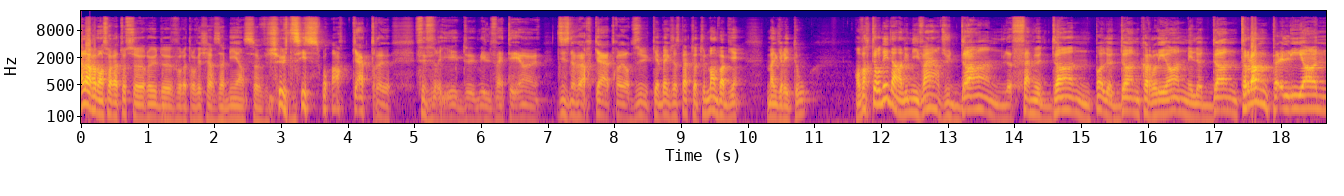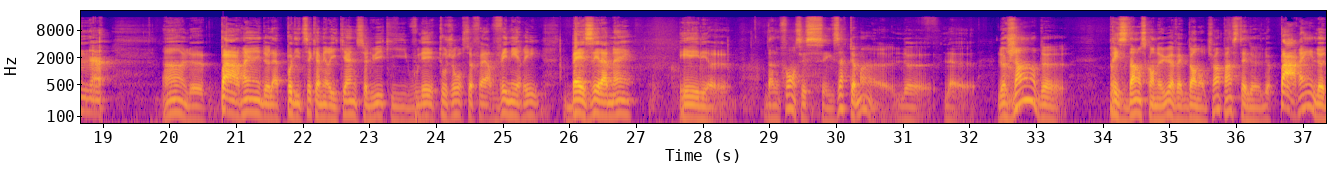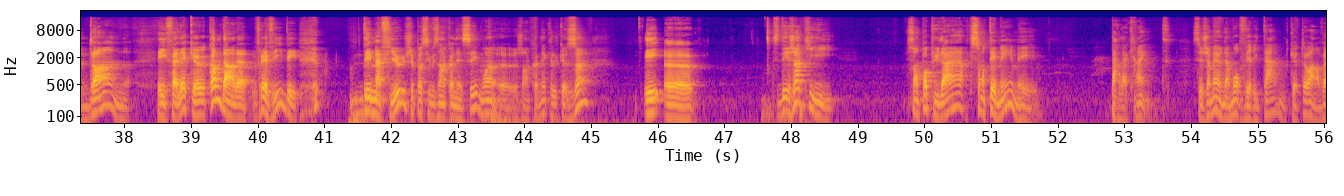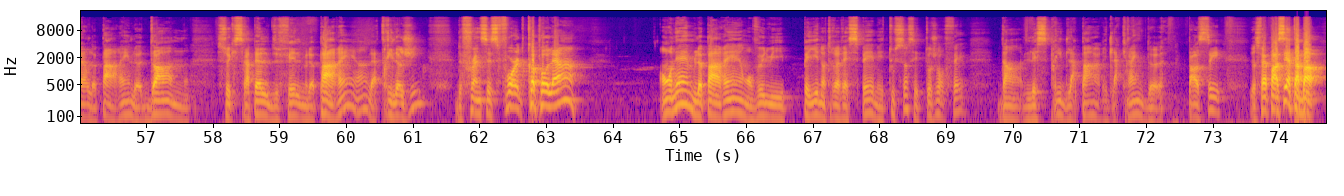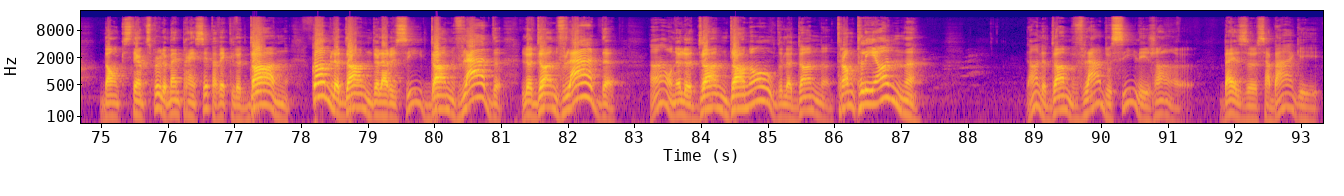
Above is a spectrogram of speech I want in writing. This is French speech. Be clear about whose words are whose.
Speaker 1: Alors, bonsoir à tous, heureux de vous retrouver, chers amis, en ce jeudi soir 4 février 2021, 19h04, heure du Québec. J'espère que tout le monde va bien, malgré tout. On va retourner dans l'univers du Don, le fameux Don, pas le Don Corleone, mais le Don Trump Leon, hein, le parrain de la politique américaine, celui qui voulait toujours se faire vénérer, baiser la main et... Euh, dans le fond, c'est exactement euh, le, genre de présidence qu'on a eu avec Donald Trump. Hein. C'était le, parrain, le don. Et il fallait que, comme dans la vraie vie, des, des mafieux, je ne sais pas si vous en connaissez, moi euh, j'en connais quelques-uns, et euh, c'est des gens qui sont populaires, qui sont aimés, mais par la crainte. C'est jamais un amour véritable que tu as envers le parrain, le don, ceux qui se rappellent du film Le Parrain, hein, la trilogie de Francis Ford Coppola. On aime le parrain, on veut lui payer notre respect, mais tout ça, c'est toujours fait dans l'esprit de la peur et de la crainte de passer, de se faire passer à tabac. Donc, c'était un petit peu le même principe avec le Don, comme le Don de la Russie, Don Vlad, le Don Vlad. Hein, on a le Don Donald, le Don Trump-Leon. Hein, le Dom Vlad aussi, les gens euh, baisent sa bague et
